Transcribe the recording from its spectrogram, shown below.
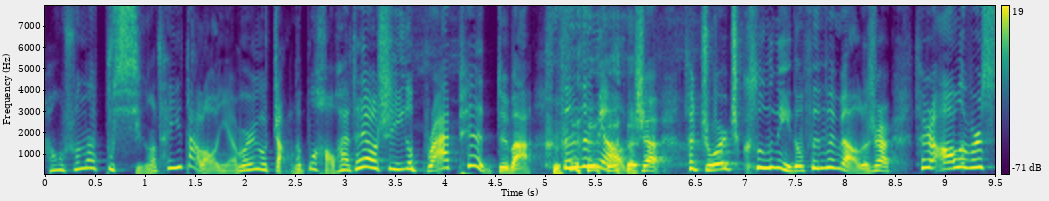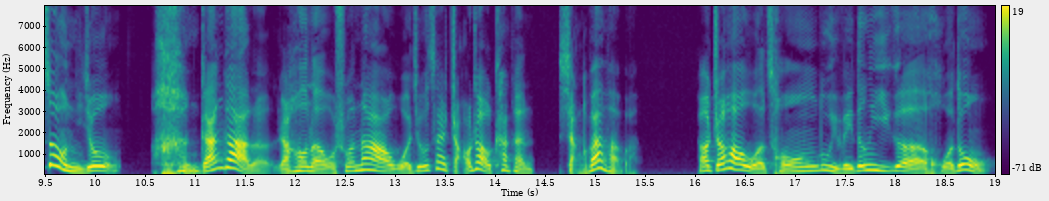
然后我说那不行啊，他一大老爷们儿又长得不好看，他要是一个 Brad Pitt 对吧？分分秒的事儿，他 George Clooney 都分分秒的事儿，他是 Oliver Stone 你就很尴尬的。然后呢，我说那我就再找找看看，想个办法吧。然后正好我从路易威登一个活动，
